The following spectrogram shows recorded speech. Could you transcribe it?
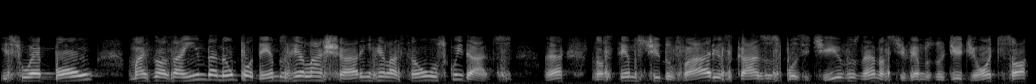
Isso é bom, mas nós ainda não podemos relaxar em relação aos cuidados. Né? Nós temos tido vários casos positivos, né? nós tivemos no dia de ontem só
